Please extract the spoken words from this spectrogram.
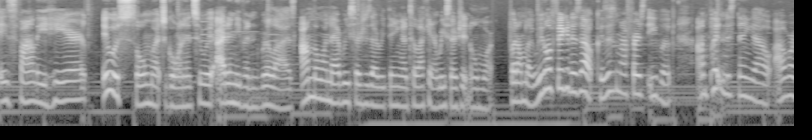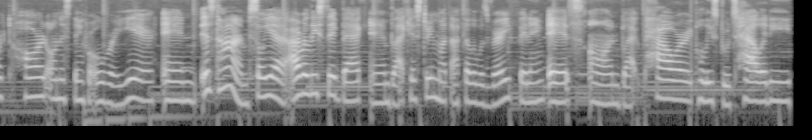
it's finally here. It was so much going into it. I didn't even realize. I'm the one that researches everything until I can't research it no more. But I'm like, we're gonna figure this out because this is my first ebook. I'm putting this thing out. I worked hard on this thing for over a year and it's time. So yeah, I released it back in Black History Month. I feel it was very fitting. It's on black power, police brutality,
